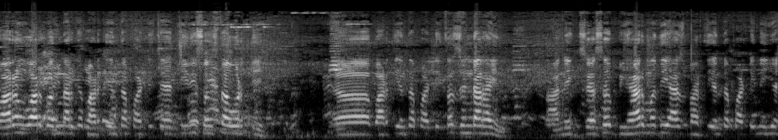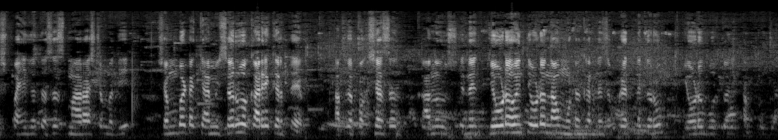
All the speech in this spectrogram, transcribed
वारंवार बघणार की भारतीय जनता पार्टीच्या तिन्ही संस्थावरती भारतीय जनता पार्टीचा झेंडा राहील. आणि जसं बिहारमध्ये आज भारतीय जनता पार्टीने यश पाहिलं तसंच महाराष्ट्रामध्ये शंभर टक्के आम्ही सर्व कार्यकर्ते आपल्या पक्षाचं अनुष्ठाने जेवढं होईल तेवढं नाव मोठं करण्याचा प्रयत्न करू. एवढं बोलतो आणि थांबतो.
